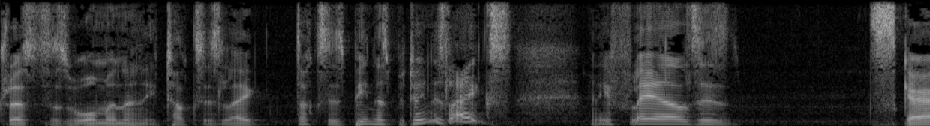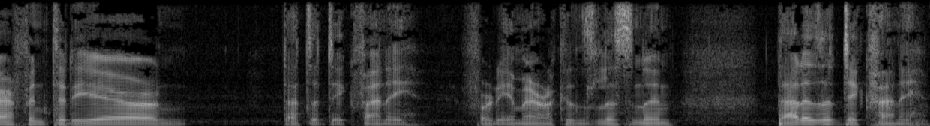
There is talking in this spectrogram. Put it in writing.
dressed as a woman and he tucks his leg, tucks his penis between his legs, and he flails his scarf into the air, and that's a Dick Fanny for the Americans listening. That is a Dick Fanny.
